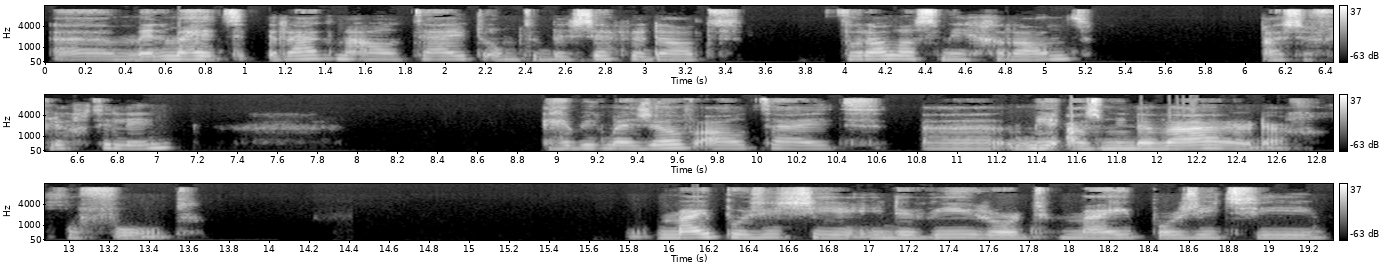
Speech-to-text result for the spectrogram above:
Um, en, maar het raakt me altijd om te beseffen dat, vooral als migrant, als een vluchteling, heb ik mijzelf altijd uh, als minderwaardig gevoeld. Mijn positie in de wereld, mijn positie,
